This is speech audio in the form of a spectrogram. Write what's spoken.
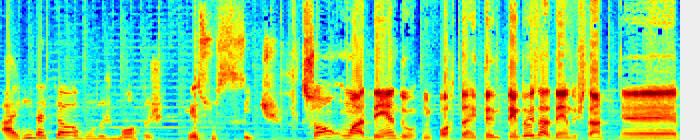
ainda que algum dos mortos ressuscite. Só um adendo importante, tem, tem dois adendos, tá? É,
